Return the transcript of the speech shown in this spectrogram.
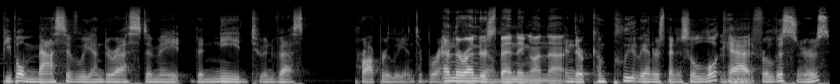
people massively underestimate the need to invest properly into brand And they're underspending on that. and they're completely underspending. So look mm-hmm. at for listeners,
